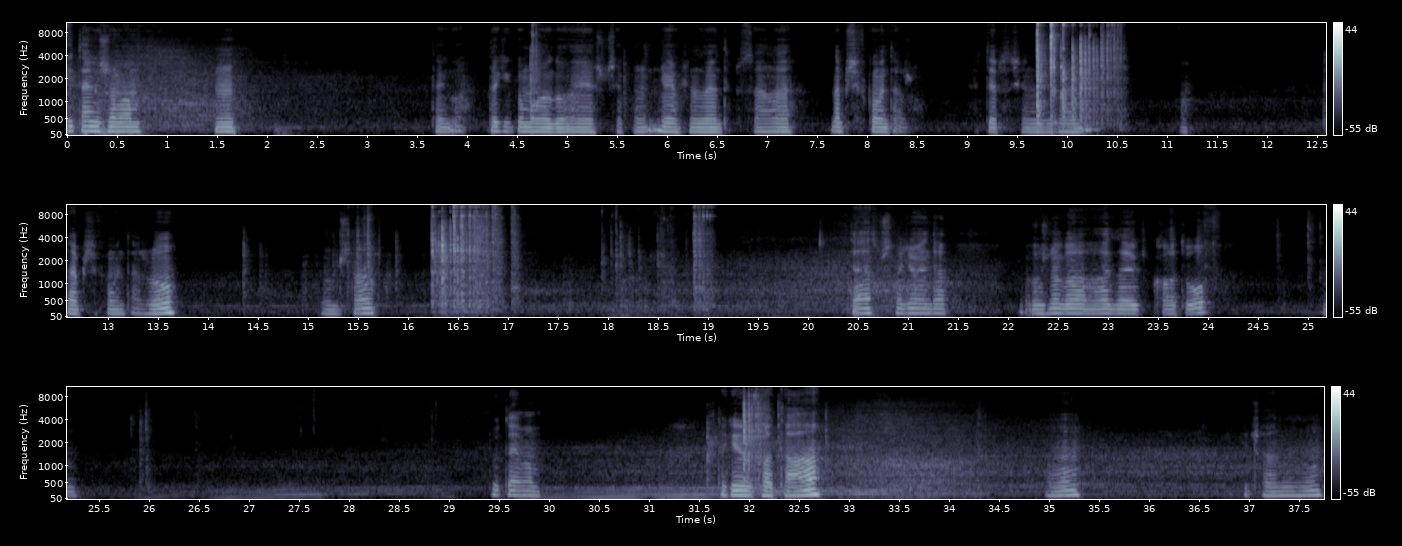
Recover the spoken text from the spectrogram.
I także mam mm, tego, takiego małego e, jeszcze, nie wiem jak się nazywają te psy, ale napiszcie w komentarzu. Jak te psy się nazywają. To w komentarzu. Dobrze. Teraz przechodzimy do różnego rodzaju kotów. Tutaj mam takiego kota. I czarny.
